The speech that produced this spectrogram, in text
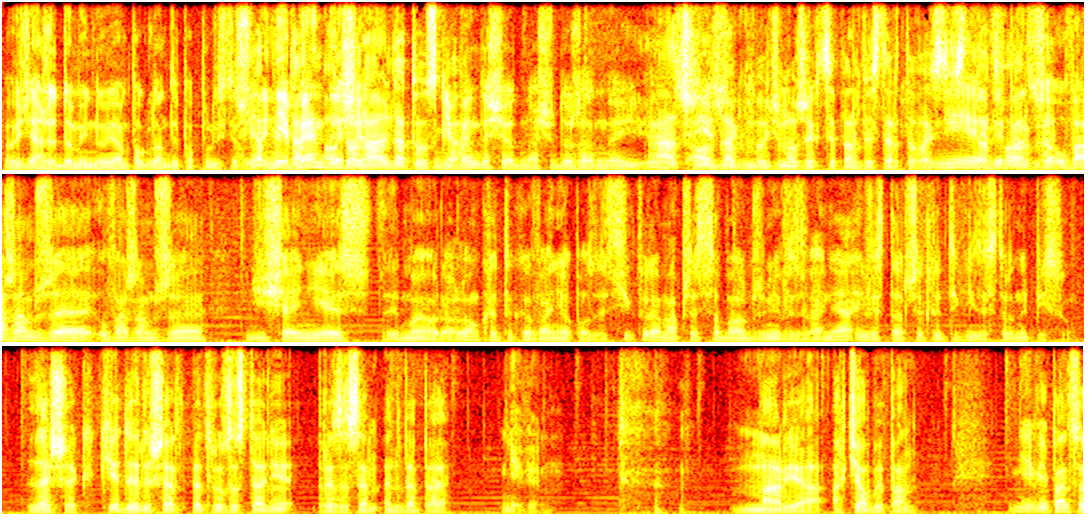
Powiedziałem, że dominują poglądy populistyczne. A ja nie, będę się, Donalda Tuska. nie będę się odnosił do żadnej e, A, czy osób. jednak być może chce pan wystartować z list Nie, wie pan co, uważam, że uważam, że dzisiaj nie jest y, moją rolą krytykowanie opozycji, która ma przed sobą olbrzymie wyzwania i wystarczy krytyki ze strony PiSu. Leszek, kiedy Ryszard Petru zostanie prezesem NBP? Nie wiem. Maria, a chciałby pan? Nie wie pan co,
